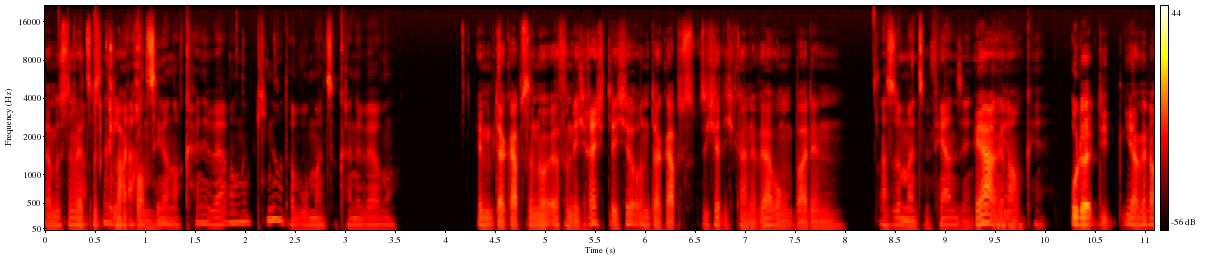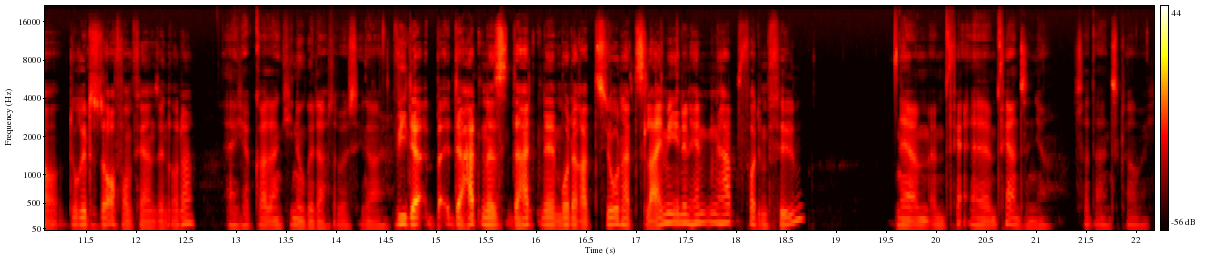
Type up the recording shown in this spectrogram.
Da müssen wir jetzt Gab's mit in den klarkommen. 80er noch keine Werbung im Kino? Oder wo meinst du keine Werbung? Im, da gab es ja nur öffentlich-rechtliche und da gab es sicherlich keine Werbung bei den. Achso, du meinst im Fernsehen? Ja, Ah, genau. okay. Oder die, ja genau, du redest doch auch vom Fernsehen, oder? Ja, Ich habe gerade an Kino gedacht, aber ist egal. Wie, da, da, hat eine, da hat eine Moderation, hat Slimy in den Händen gehabt vor dem Film? Ja, im, im, Fer äh, im Fernsehen, ja. Sat 1, glaube ich.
